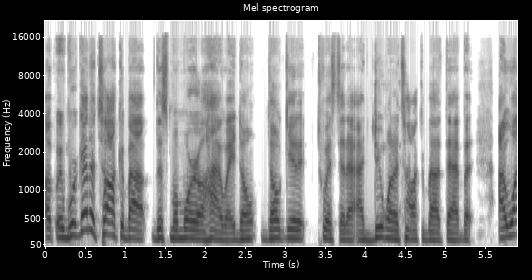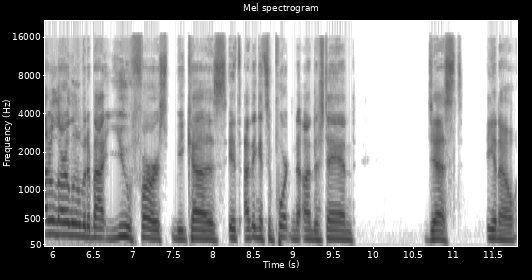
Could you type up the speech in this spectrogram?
uh, we're going to talk about this Memorial Highway. Don't don't get it twisted. I, I do want to talk about that, but I want to learn a little bit about you first because it. I think it's important to understand just you know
